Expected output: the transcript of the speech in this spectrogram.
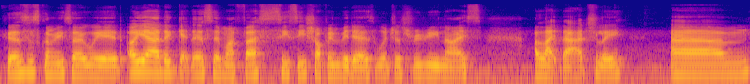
because it's gonna be so weird. Oh yeah, I did get this in my first CC shopping videos, which was really nice. I like that actually. Um,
